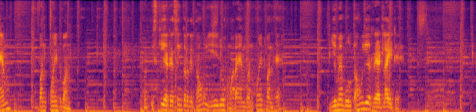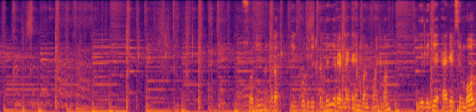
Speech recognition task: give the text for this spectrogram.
एम वन पॉइंट वन और इसकी एड्रेसिंग कर देता हूँ। ये जो हमारा एम वन पॉइंट वन है, ये मैं बोलता हूँ ये रेड लाइट है। सॉरी मैं गलत चीज़ को डिलीट कर दिया। ये रेड लाइट है एम वन पॉइंट वन ये देखिए एडिट सिंबल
